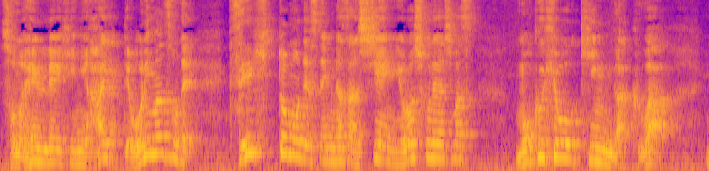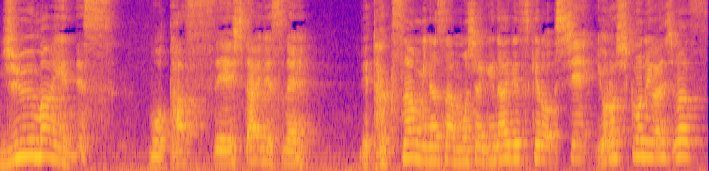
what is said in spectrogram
その返礼品に入っておりますので、ぜひともですね、皆さん支援よろしくお願いします。目標金額は10万円です。もう達成したいですね。で、たくさん皆さん申し訳ないですけど、支援よろしくお願いします。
